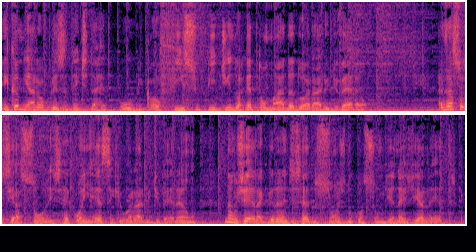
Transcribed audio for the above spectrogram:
encaminharam ao presidente da República ofício pedindo a retomada do horário de verão. As associações reconhecem que o horário de verão não gera grandes reduções no consumo de energia elétrica,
